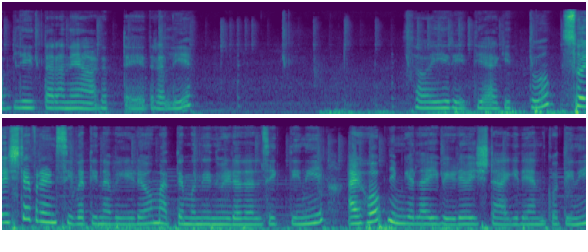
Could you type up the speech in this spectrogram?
ಅಬ್ಲಿ ಥರನೇ ಆಗುತ್ತೆ ಇದರಲ್ಲಿ. ಸೊ ಈ ರೀತಿಯಾಗಿತ್ತು. ಸೊ ಇಷ್ಟೇ ಫ್ರೆಂಡ್ಸ್ ಇವತ್ತಿನ ವಿಡಿಯೋ ಮತ್ತೆ ಮುಂದಿನ ವಿಡಿಯೋದಲ್ಲಿ ಸಿಗ್ತೀನಿ. ಐ ಹೋಪ್ ನಿಮಗೆಲ್ಲ ಈ ವಿಡಿಯೋ ಇಷ್ಟ ಆಗಿದೆ ಅನ್ಕೋತೀನಿ.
